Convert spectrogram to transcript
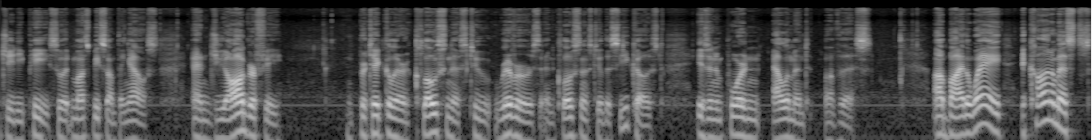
GDP, so it must be something else. And geography, in particular closeness to rivers and closeness to the seacoast, is an important element of this. Uh, by the way, economists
